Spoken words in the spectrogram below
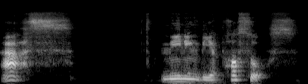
us, meaning the apostles,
